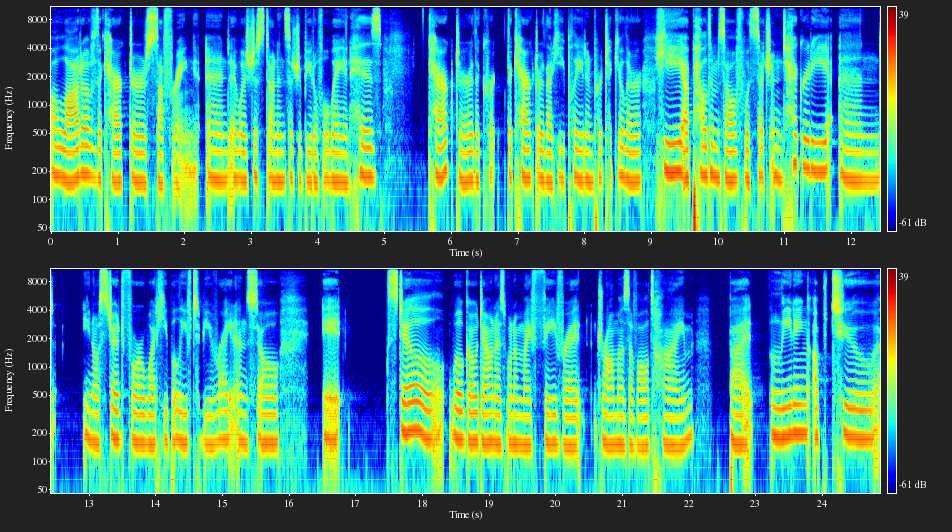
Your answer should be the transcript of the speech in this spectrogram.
a lot of the characters suffering. And it was just done in such a beautiful way. And his character the the character that he played in particular he upheld himself with such integrity and you know stood for what he believed to be right. And so it still will go down as one of my favorite dramas of all time. But leading up to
